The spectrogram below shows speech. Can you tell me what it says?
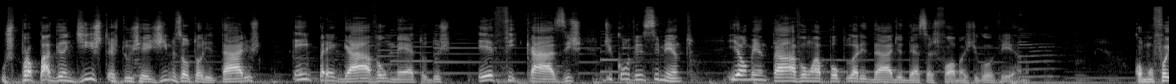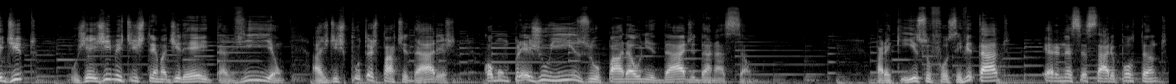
os propagandistas dos regimes autoritários empregavam métodos eficazes de convencimento e aumentavam a popularidade dessas formas de governo. Como foi dito, os regimes de extrema-direita viam as disputas partidárias como um prejuízo para a unidade da nação. Para que isso fosse evitado, era necessário, portanto,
